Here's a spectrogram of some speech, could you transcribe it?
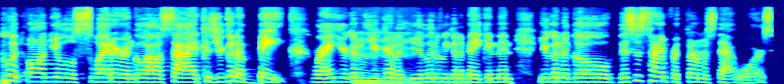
put on your little sweater and go outside because you're gonna bake, right? You're gonna you're gonna Mm. you're literally gonna bake, and then you're gonna go. This is time for thermostat wars.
